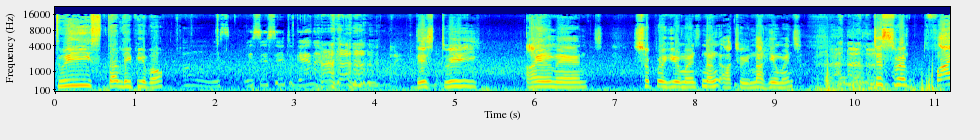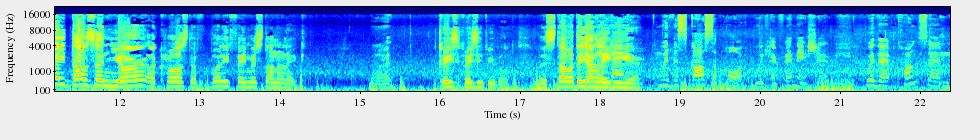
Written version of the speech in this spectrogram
three studly people. Oh, we, we should sit together. These three Iron Man superhumans, no, actually not humans, just swim 5,000 yards across the very famous Donner Lake. Alright, crazy, crazy people. Let's start with the young lady the, here. With the Scott support, we can finish it. With the constant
